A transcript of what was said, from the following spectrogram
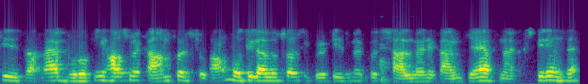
चीज़ था। मैं ब्रोकिंग हाउस में काम कर चुका हूँ। मोतीलाल ओसवाल सिक्योरिटीज में कुछ साल मैंने काम किया है अपना एक्सपीरियंस है।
